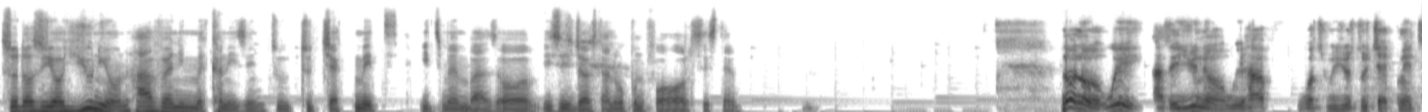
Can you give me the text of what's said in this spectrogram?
So, does your union have any mechanism to to checkmate its members, or is this just an open for all system? No, no. We as a union, we have what we use to checkmate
